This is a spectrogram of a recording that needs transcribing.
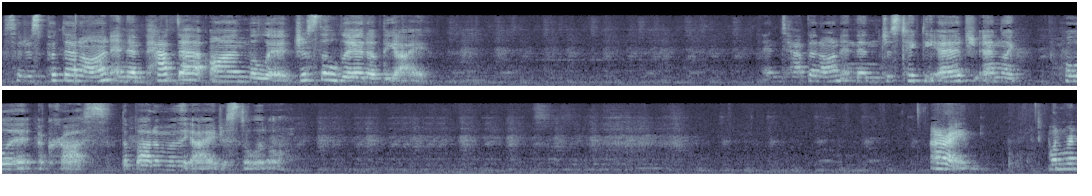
So just put that on and then pat that on the lid, just the lid of the eye. And tap that on and then just take the edge and like pull it across the bottom of the eye just a little. Alright, when we're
